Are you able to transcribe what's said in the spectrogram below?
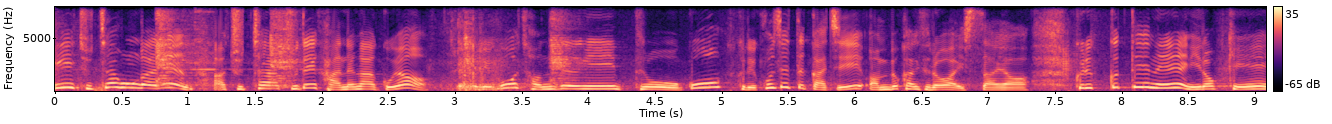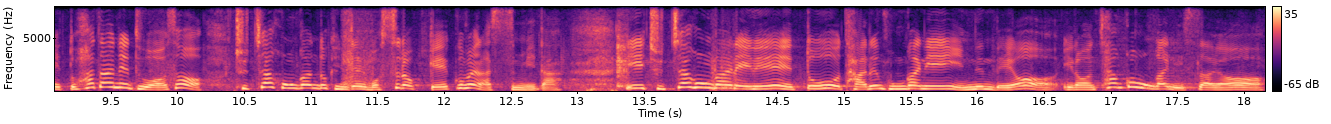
이 주차 공간은 아, 주차 두 대 가능하고요. 그리고 전등이 들어오고 그리고 콘센트까지 완벽하게 들어와 있어요. 그리고 끝에는 이렇게 또 하단에 두어서 주차 공간도 굉장히 멋스럽게 꾸며놨습니다. 이 주차 공간에는 또 다른 공간이 있는 데요. 이런 창고 공간이 있어요.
